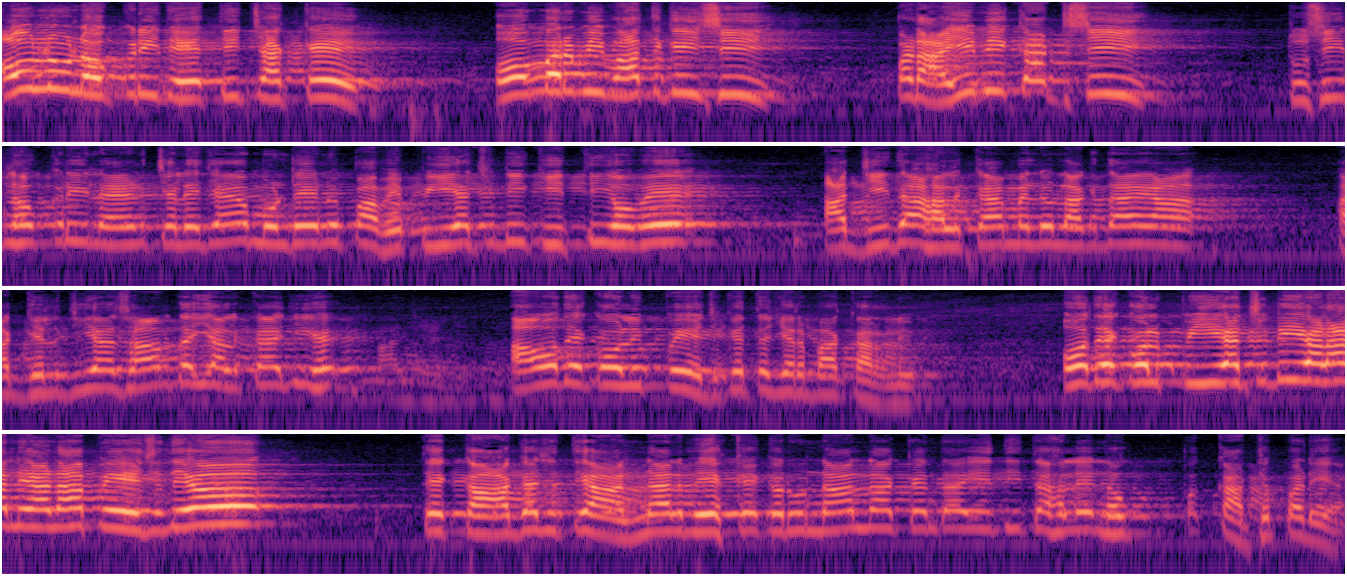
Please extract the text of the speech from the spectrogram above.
ਉਹਨੂੰ ਨੌਕਰੀ ਦੇਤੀ ਚੱਕ ਕੇ। ਉਮਰ ਵੀ ਵੱਧ ਗਈ ਸੀ, ਪੜ੍ਹਾਈ ਵੀ ਘੱਟ ਸੀ। ਤੁਸੀਂ ਨੌਕਰੀ ਲੈਣ ਚਲੇ ਜਾਓ, ਮੁੰਡੇ ਨੂੰ ਭਾਵੇਂ ਡੀ ਕੀਤੀ ਹੋਵੇ। ਅੱਜ ਜਿਹਦਾ ਹਲਕਾ ਮੈਨੂੰ ਲੱਗਦਾ ਆ ਆ ਗਿਲਜੀਆਂ ਸਾਹਿਬ ਦਾ ਹੀ ਹਲਕਾ ਜੀ ਇਹ। ਆ ਉਹਦੇ ਕੋਲ ਹੀ ਭੇਜ ਕੇ ਤਜਰਬਾ ਕਰ ਲਿਓ। ਉਹਦੇ ਕੋਲ ਡੀ ਵਾਲਾ ਨਿਆਣਾ ਭੇਜ ਦਿਓ। ਤੇ ਕਾਗਜ਼ ਧਿਆਨ ਨਾਲ ਵੇਖ ਕੇ ਕਰੂ। ਨਾ ਨਾ ਕਹਿੰਦਾ, ਇਹਦੀ ਤਾਂ ਹਲੇ ਨੌ- ਘੱਟ ਪੜਿਆ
